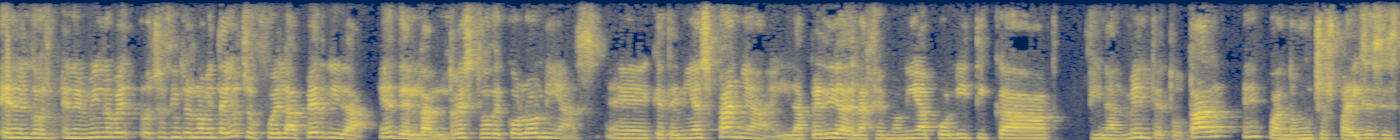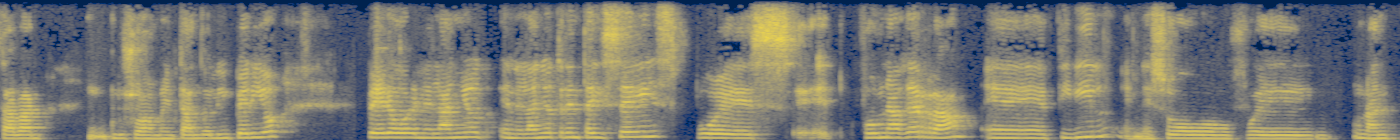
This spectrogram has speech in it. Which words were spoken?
En el, en 1898 fue la pérdida eh, del resto de colonias eh, que tenía España y la pérdida de la hegemonía política finalmente total, eh, cuando muchos países estaban incluso aumentando el imperio. Pero en el año, en el año 36 pues, eh, fue una guerra eh, civil, en eso fue una,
